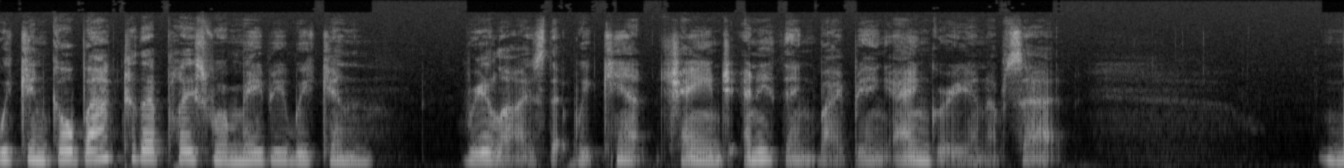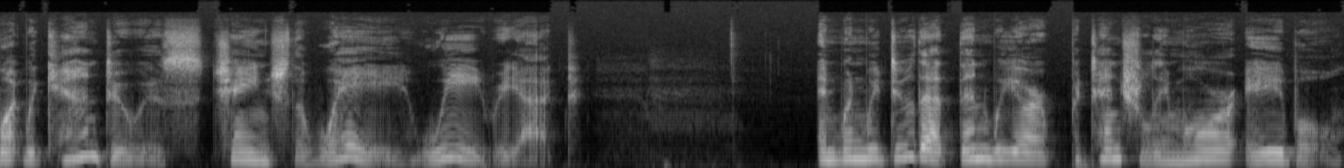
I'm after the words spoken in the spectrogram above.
we can go back to that place where maybe we can realize that we can't change anything by being angry and upset. What we can do is change the way we react. And when we do that, then we are potentially more able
